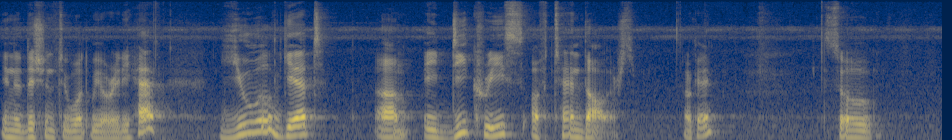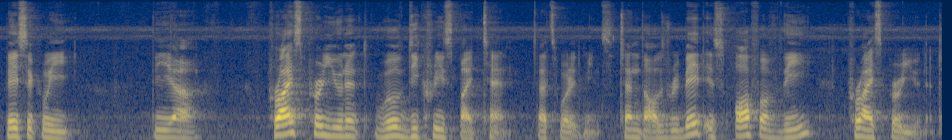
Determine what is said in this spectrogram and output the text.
in addition to what we already have, you will get um, a decrease of $10. Okay? So basically, the uh, price per unit will decrease by 10. That's what it means. $10 rebate is off of the price per unit.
